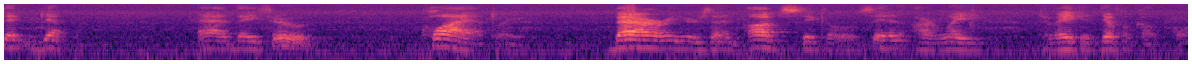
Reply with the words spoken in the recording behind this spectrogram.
didn't get them. And they threw quietly barriers and obstacles in our way to make it difficult for us.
